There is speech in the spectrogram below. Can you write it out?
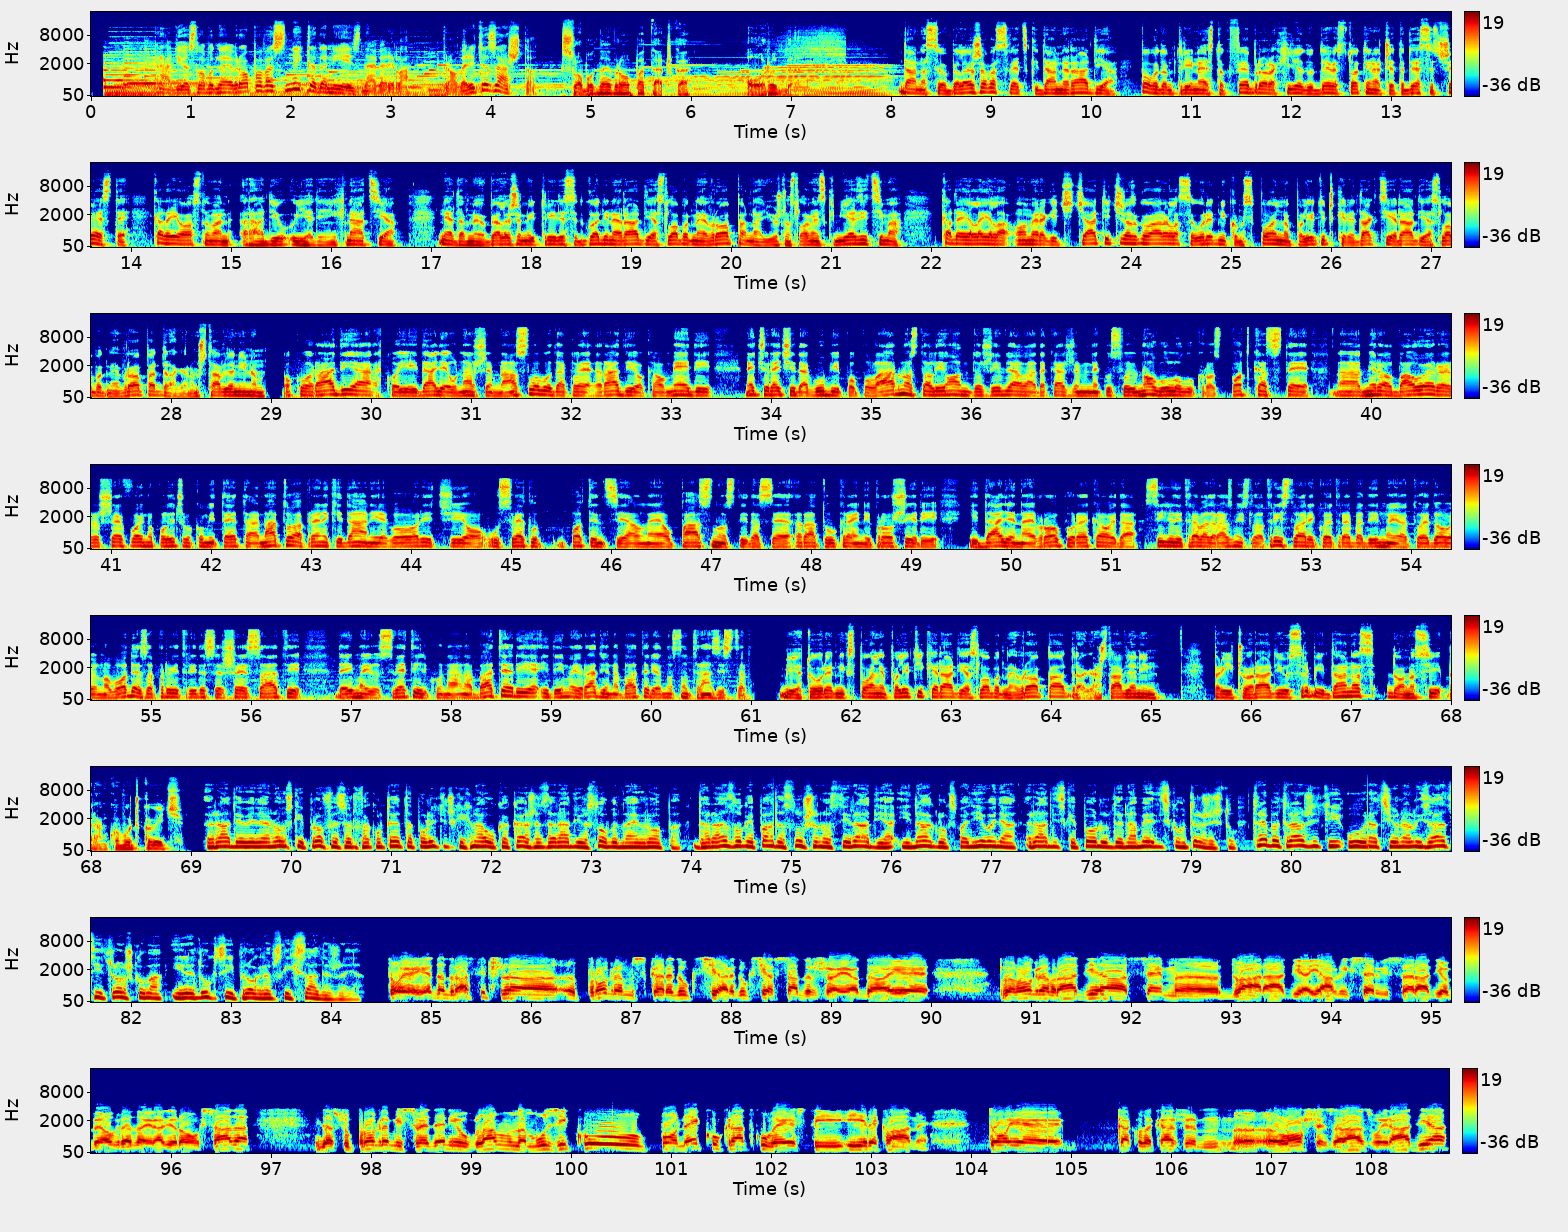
Radio Slobodna Evropa vas nikada nije izneverila. Proverite zašto. slobodnaevropa.org Danas se obeležava Svetski dan radija, povodom 13. februara 1946. kada je osnovan Radio Ujedinjenih nacija. Nedavno je obeleženo i 30 godina radija Slobodna Evropa na južnoslovenskim jezicima, kada je Lejla Omeragić-Ćatić razgovarala sa urednikom spoljno-političke redakcije Radija Slobodna Evropa Draganom Štavljaninom. oko radija koji je i dalje u našem naslovu, dakle radio kao medij, neću reći da gubi popularnost, ali on doživljava, da kažem, neku svoju novu ulogu kroz podcaste. Admiral Bauer, šef vojno-političkog komiteta NATO-a, pre neki dan je govorići o, u svetlu potencijalne opasnosti da se rat u Ukrajini proširi i dalje na Evropu, rekao je da svi ljudi treba da razmisle o tri stvari koje treba da imaju, a to je dovoljno vode za prvi 36 sati, da imaju svetiljku na, na baterije i da imaju radio na bateriji, odnosno tranzistor. Bio to urednik spoljne politike Radija Slobodna Evropa, Dragan Štavljanin. Priču o radiju u Srbiji danas donosi Branko Vučković. Rade Veljanovski, profesor Fakulteta političkih nauka, kaže za Radio Slobodna Evropa da razloge pada slušanosti radija i naglog smanjivanja radijske ponude na medijskom tržištu treba tražiti u racionalizaciji troškova i redukciji programskih sadržaja jedna drastična programska redukcija, redukcija sadržaja, da je program radija, sem dva radija javnih servisa, Radio Beograda i Radio Novog Sada, da su programi svedeni uglavnom na muziku, po neku kratku vesti i reklame. To je, kako da kažem, loše za razvoj radija,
